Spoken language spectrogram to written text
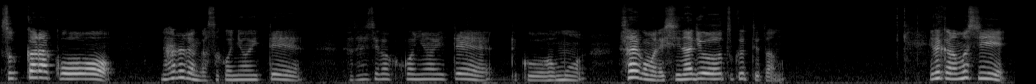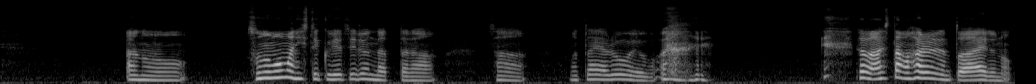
そっからこうハルルンがそこに置いて私がここに置いてってこうもう最後までシナリオを作ってたの。えだからもしあの、そのままにしてくれてるんだったらさあまたやろうよ。多分明日もハルルンと会えるの。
